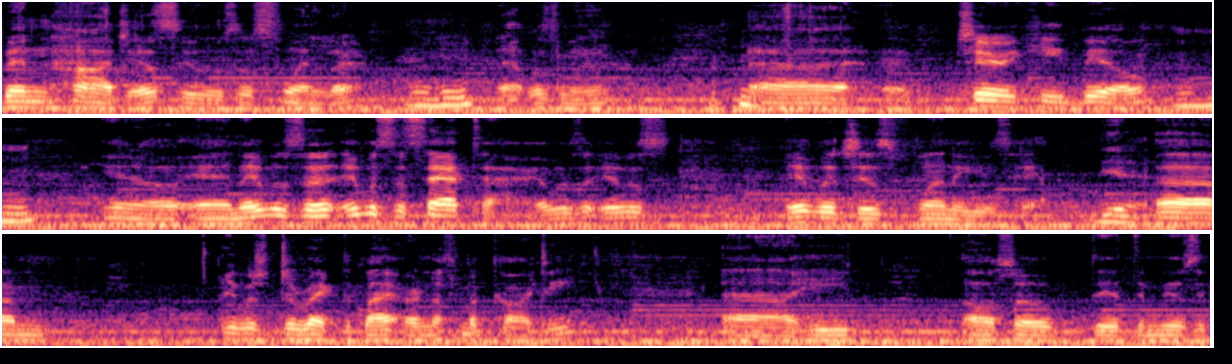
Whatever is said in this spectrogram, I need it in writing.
ben Hodges, who was a swindler. Mm-hmm. That was me. Uh, Cherokee Bill. Mm-hmm. You know, and it was a it was a satire. It was it was it was just funny as hell. Yeah. Um, it was directed by Ernest McCarty. Uh, he also did the music,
